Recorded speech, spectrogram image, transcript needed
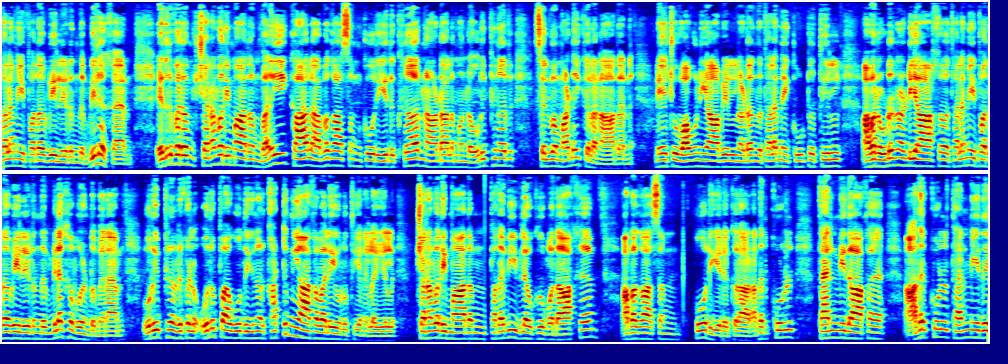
தலைமை பதவியில் இருந்து விலக எதிர்வரும் ஜனவரி மாதம் வரை கால அவகாசம் கோரியிருக்கிறார் நாடாளுமன்ற உறுப்பினர் செல்வம் அடைக்கலநாதன். நேற்று வவுனியாவில் நடந்த தலைமை கூட்டத்தில் அவர் உடனடியாக தலைமை பதவியில் இருந்து விலக வேண்டும் என உறுப்பினர்கள் ஒரு பகுதியினர் கடுமையாக வலியுறுத்திய நிலையில் ஜனவரி மாதம் பதவி விலகுவதாக அவகாசம் கோரியிருக்கிறார். அதற்குள் தன் மீதாக அதற்குள் தன் மீது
